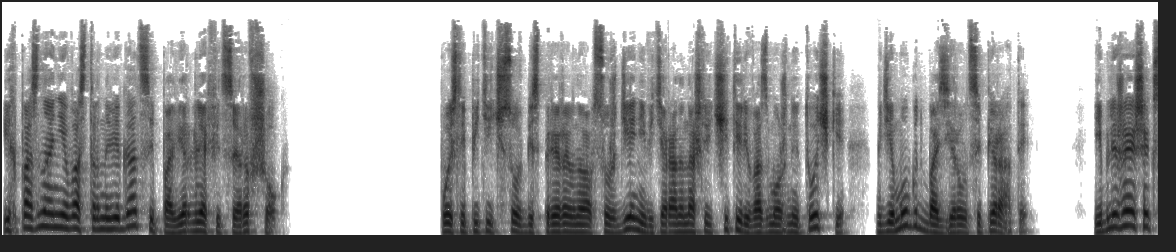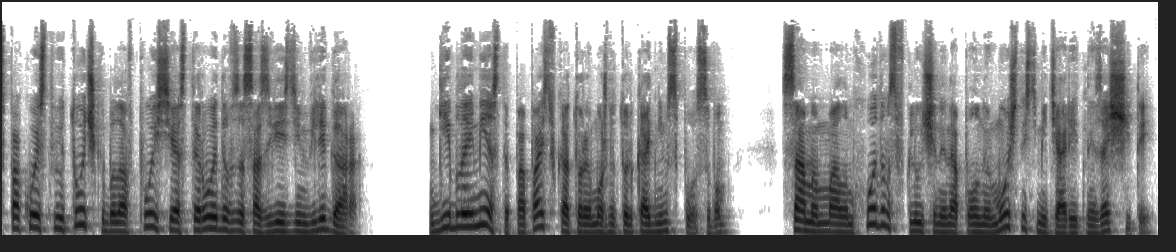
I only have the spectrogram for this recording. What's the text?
Их познания в астронавигации повергли офицера в шок. После пяти часов беспрерывного обсуждения ветераны нашли четыре возможные точки, где могут базироваться пираты. И ближайшая к спокойствию точка была в поясе астероидов за созвездием Велигара. Гиблое место, попасть в которое можно только одним способом. Самым малым ходом с включенной на полную мощность метеоритной защитой.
